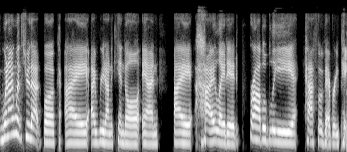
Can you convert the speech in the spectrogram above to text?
when I went through that book, I I read on a Kindle and I highlighted probably half of every page.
